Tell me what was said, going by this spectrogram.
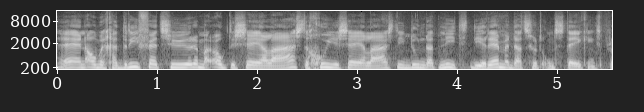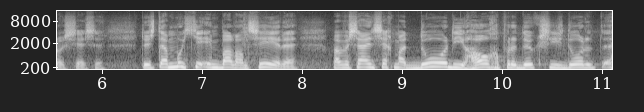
En omega-3 vetzuren, maar ook de CLA's, de goede CLA's, die doen dat niet. Die remmen dat soort ontstekingsprocessen. Dus daar moet je in balanceren. Maar we zijn zeg maar door die hoge producties, door het, uh,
